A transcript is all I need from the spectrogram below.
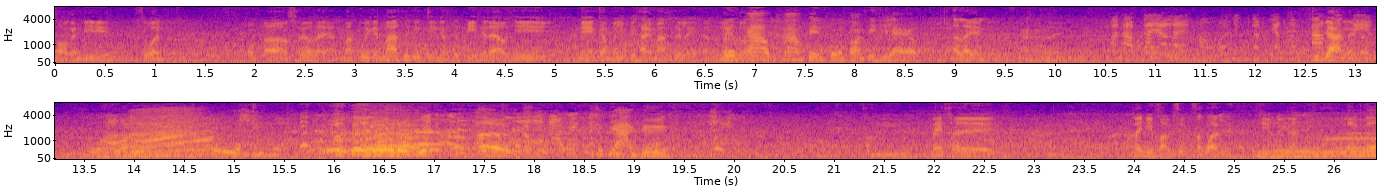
คอกันดี ส่วน ผมเอ่อเขาเรียกว่าอะไรอะมาคุยกันมากขึ้นจริง ๆ ก็คือปีที่แล้วที่เน่กลับมาอยู่ที่ไทยมากขึ้นเลยครับเริ่มก้าวข้ามเฟรนด์โซนตอนปีที่แล้วอะไรอย่างเงี้ยประทับใจอะไรเขาว่าถึงแบบอยากจะทุกอย่างเลยครับ ว้าวเออทุกอย่างคือ ผมไม่เคย ไม่มีความสุขสักวันเลยครับที่อยู่ด้วยกัน แล้วก็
